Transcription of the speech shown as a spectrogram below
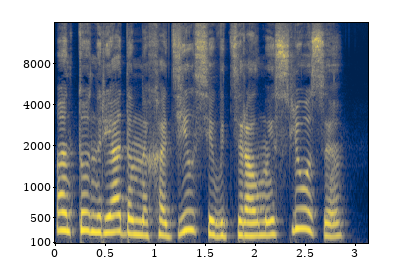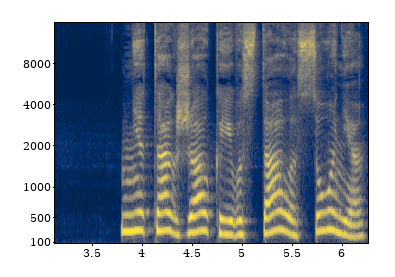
Антон рядом находился и вытирал мои слезы. Мне так жалко его стало, Соня.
